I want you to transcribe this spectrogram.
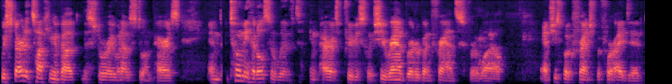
We started talking about the story when I was still in Paris, and Tomi had also lived in Paris previously. She ran Broderbund France for a while, and she spoke French before I did.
